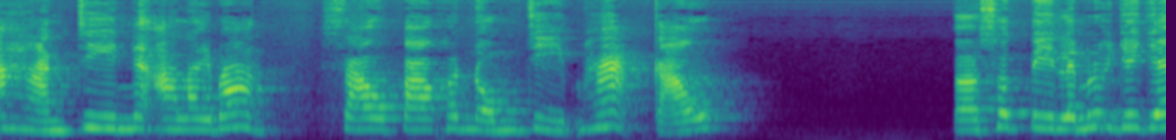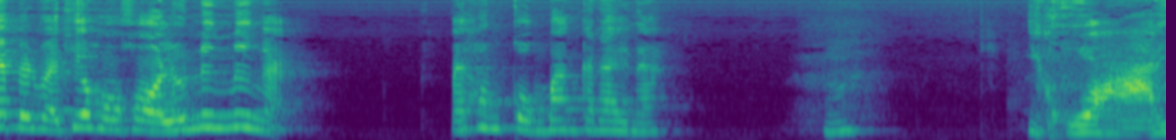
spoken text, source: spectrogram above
อาหารจีนเนี่ยอะไรบ้างซาเปาขนมจีบฮะเกาเออสนตีนอะไรไม่รู้เยอะแยะเป็นแบบที่ห่อๆแล้วนึ่งๆอะ ไปฮ่องกงบ้างก็ได้นะอีควาย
